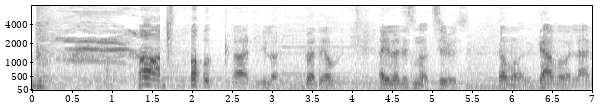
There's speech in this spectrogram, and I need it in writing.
oh, oh, God, you know, God help me. Hey, you know, this is not serious. Come on, come on, lad.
